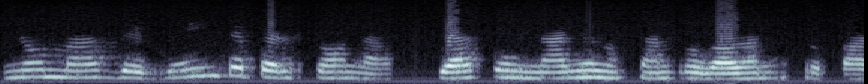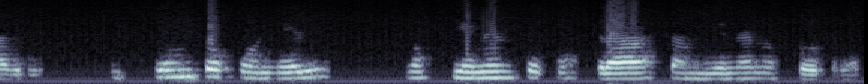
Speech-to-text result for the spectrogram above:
No más de 20 personas que hace un año nos han robado a nuestro padre y junto con él nos tienen secuestradas también a nosotras.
